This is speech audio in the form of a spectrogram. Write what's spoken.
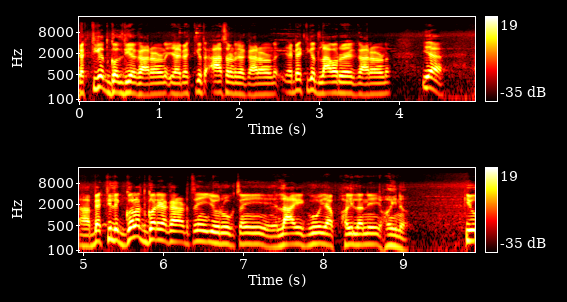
व्यक्तिगत गल्तीका कारण या व्यक्तिगत आचरणका कारण या व्यक्तिगत लापरवाहीका कारण या व्यक्तिले गलत गरेका कारण चाहिँ यो रोग चाहिँ लागेको या फैलने होइन। यो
